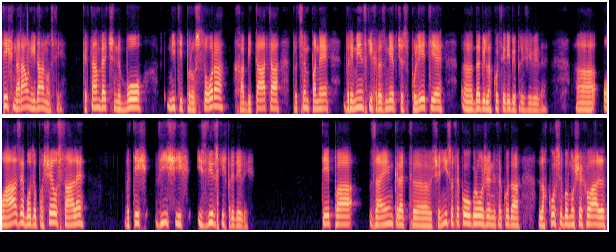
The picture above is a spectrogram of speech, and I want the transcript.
teh naravnih danosti ker tam več ne bo niti prostora, habitata, predvsem pa ne vremenskih razmer čez poletje, eh, da bi lahko te ribe preživele. Eh, oaze bodo pa še ostale v teh višjih izvirskih predeljih. Te pa zaenkrat eh, še niso tako ogrožene, tako da lahko se bomo še hvalili,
